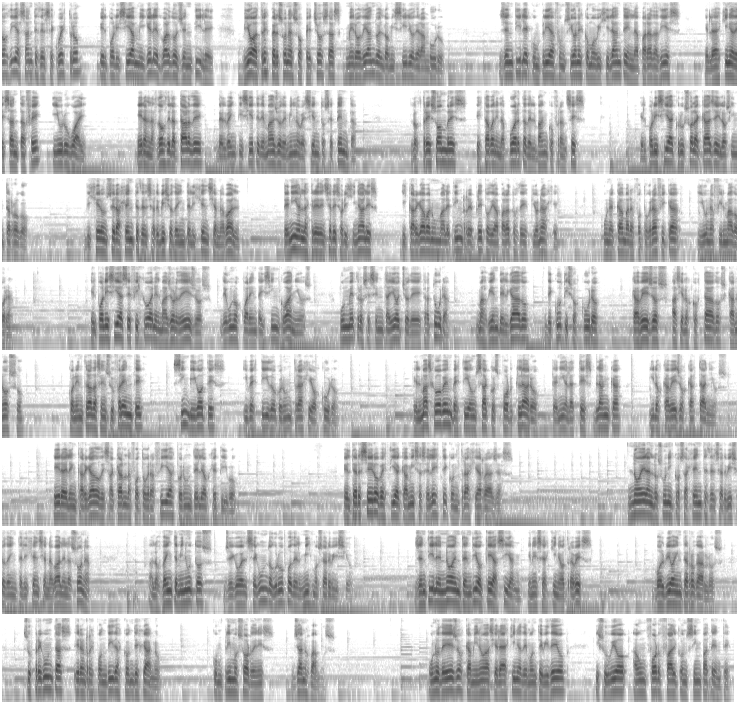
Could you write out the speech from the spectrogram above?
Dos días antes del secuestro, el policía Miguel Eduardo Gentile vio a tres personas sospechosas merodeando el domicilio de Aramburu. Gentile cumplía funciones como vigilante en la parada 10, en la esquina de Santa Fe y Uruguay. Eran las 2 de la tarde del 27 de mayo de 1970. Los tres hombres estaban en la puerta del banco francés. El policía cruzó la calle y los interrogó. Dijeron ser agentes del Servicio de Inteligencia Naval. Tenían las credenciales originales y cargaban un maletín repleto de aparatos de espionaje, una cámara fotográfica y una filmadora. El policía se fijó en el mayor de ellos, de unos 45 años, un metro 68 de estatura, más bien delgado, de cutis oscuro, cabellos hacia los costados, canoso, con entradas en su frente, sin bigotes y vestido con un traje oscuro. El más joven vestía un saco sport claro, tenía la tez blanca y los cabellos castaños. Era el encargado de sacar las fotografías con un teleobjetivo. El tercero vestía camisa celeste con traje a rayas. No eran los únicos agentes del Servicio de Inteligencia Naval en la zona. A los 20 minutos llegó el segundo grupo del mismo servicio. Gentile no entendió qué hacían en esa esquina otra vez. Volvió a interrogarlos. Sus preguntas eran respondidas con desgano. Cumplimos órdenes, ya nos vamos. Uno de ellos caminó hacia la esquina de Montevideo y subió a un Ford Falcon sin patente.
